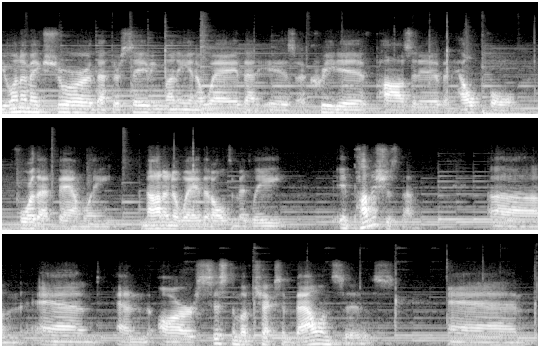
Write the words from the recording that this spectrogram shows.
you want to make sure that they're saving money in a way that is accretive, positive, and helpful for that family, not in a way that ultimately it punishes them. Um, and and our system of checks and balances and,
